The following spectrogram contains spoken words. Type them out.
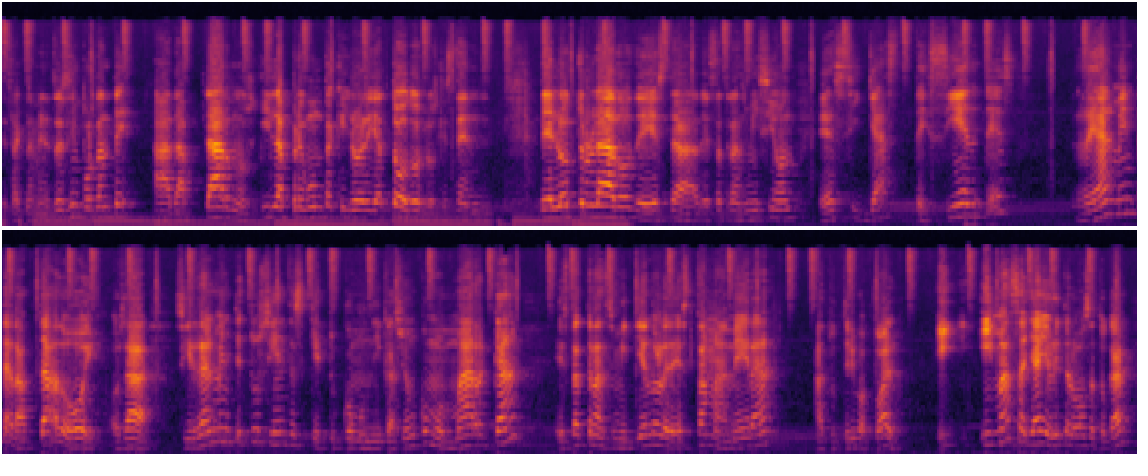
Exactamente. Entonces es importante adaptarnos. Y la pregunta que yo le haría a todos los que estén del otro lado de esta, de esta transmisión es si ya te sientes realmente adaptado hoy. O sea, si realmente tú sientes que tu comunicación como marca está transmitiéndole de esta manera a tu tribu actual. Y, más allá, y ahorita lo vamos a tocar,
